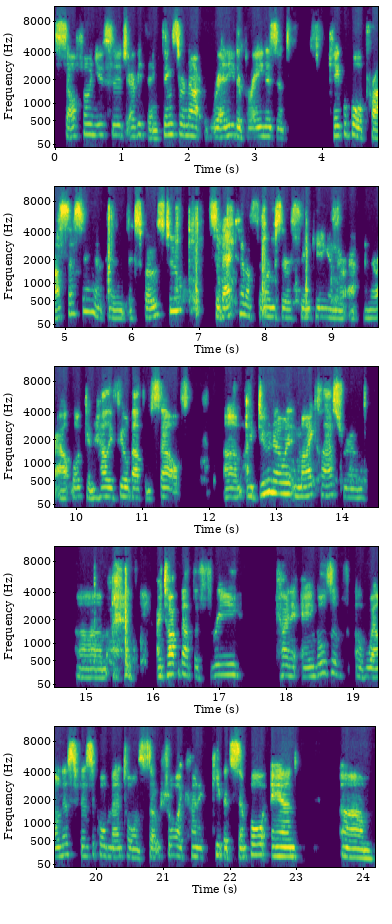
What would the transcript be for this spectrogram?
cell phone usage everything. Things are not ready. Their brain isn't capable of processing and, and, exposed to. So that kind of forms their thinking and their and their outlook and how they feel about themselves. Um, i do know in my classroom um, I talk about the three kind of angles of, of wellness physical mental and social. I kind of keep it simple. And um,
